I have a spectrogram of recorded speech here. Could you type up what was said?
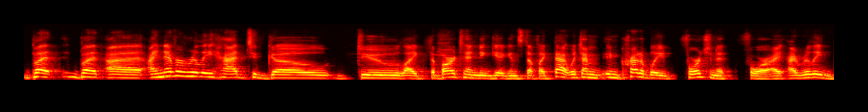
but but uh, I never really had to go do like the bartending gig and stuff like that, which I'm incredibly fortunate for. I, I really,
